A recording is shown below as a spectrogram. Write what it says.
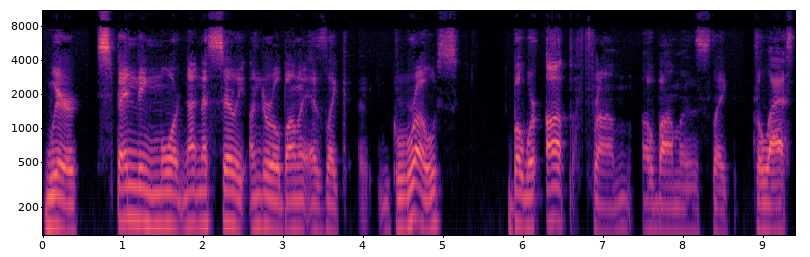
We're spending more, not necessarily under Obama as like gross, but we're up from Obama's like the last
